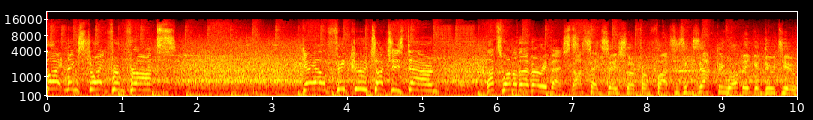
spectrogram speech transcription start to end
lightning strike from France. Gael Fickou touches down. That's one of their very best. That's sensational from France. It's exactly what they can do to you.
